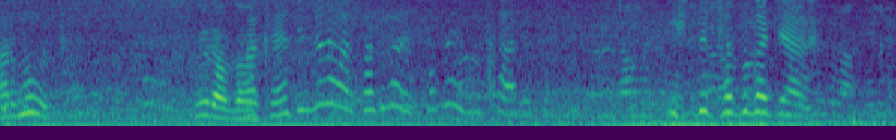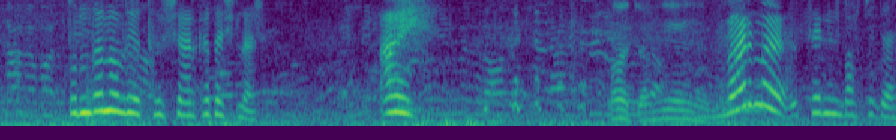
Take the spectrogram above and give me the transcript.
Armut. Buyur abla. Bakın. Bizde de var fazla var. Fazla yok sadece. İşte pazı bacağı. Bundan oluyor turşu arkadaşlar. Ay Ha canlı yayın. var mı senin bahçede?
